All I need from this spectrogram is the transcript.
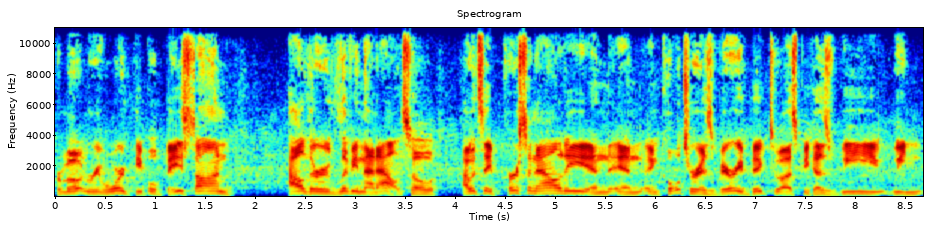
promote and reward people based on how they're living that out. So I would say personality and, and, and culture is very big to us because we we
